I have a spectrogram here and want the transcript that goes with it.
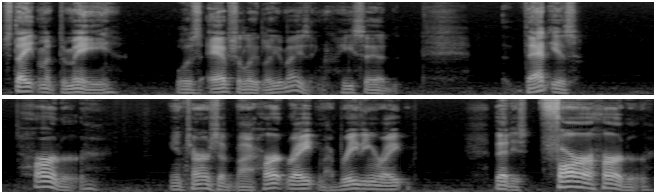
statement to me was absolutely amazing. He said, That is harder in terms of my heart rate, my breathing rate. That is far harder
